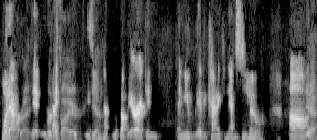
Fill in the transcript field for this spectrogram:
whatever. Right. It- Bird I of think fire. it's- You Yeah. can kind of look up Eric and, and you, it kind of connects you. Um, Yeah.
